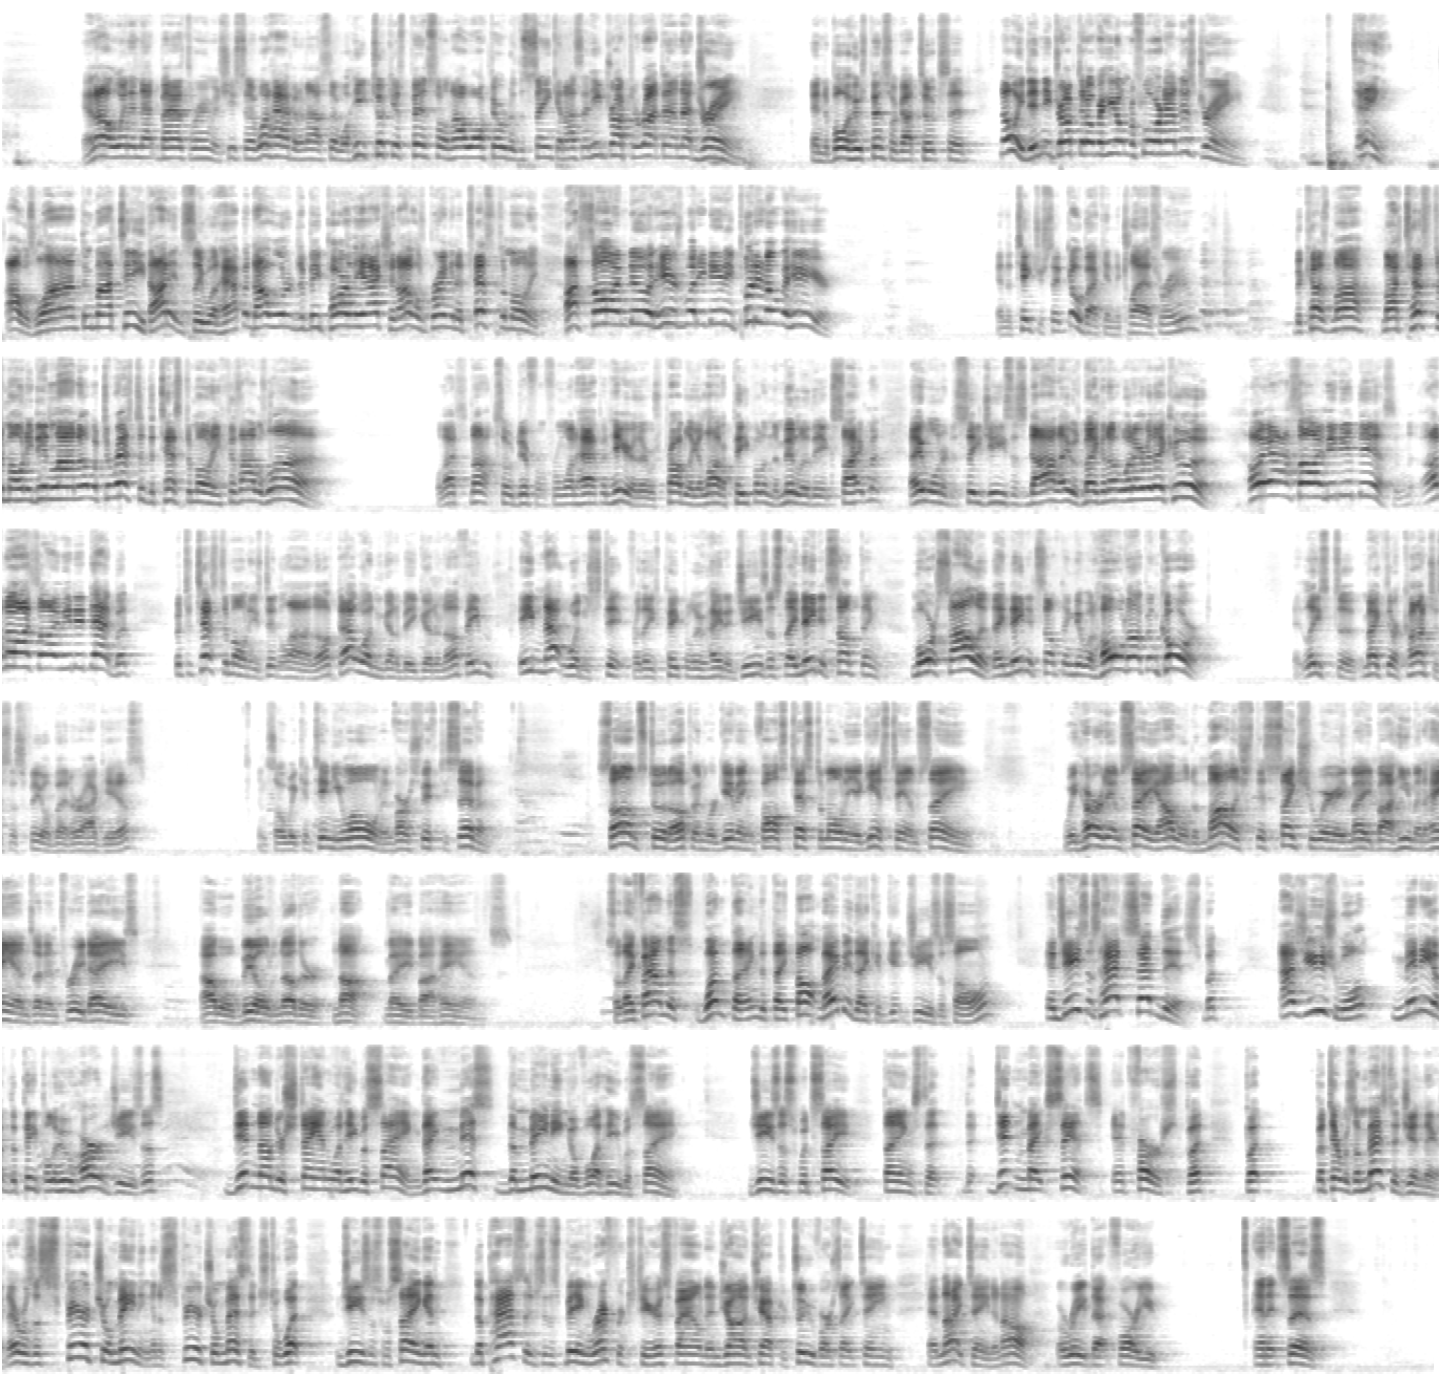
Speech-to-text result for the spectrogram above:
And I went in that bathroom and she said, What happened? And I said, Well, he took his pencil and I walked over to the sink and I said, He dropped it right down that drain. And the boy whose pencil got took said, No, he didn't. He dropped it over here on the floor down this drain. Dang it. I was lying through my teeth. I didn't see what happened. I wanted to be part of the action. I was bringing a testimony. I saw him do it. Here's what he did. He put it over here. And the teacher said, Go back in the classroom. Because my, my testimony didn't line up with the rest of the testimony because I was lying. Well, that's not so different from what happened here. There was probably a lot of people in the middle of the excitement. They wanted to see Jesus die. They was making up whatever they could. Oh yeah, I saw him. He did this. And oh no, I saw him. He did that. But but the testimonies didn't line up. That wasn't going to be good enough. Even even that wouldn't stick for these people who hated Jesus. They needed something more solid. They needed something that would hold up in court, at least to make their consciences feel better, I guess. And so we continue on in verse 57. Some stood up and were giving false testimony against him, saying, We heard him say, I will demolish this sanctuary made by human hands, and in three days I will build another not made by hands. So they found this one thing that they thought maybe they could get Jesus on. And Jesus had said this, but as usual, many of the people who heard Jesus didn't understand what he was saying. They missed the meaning of what he was saying. Jesus would say things that, that didn't make sense at first, but, but but there was a message in there. There was a spiritual meaning and a spiritual message to what Jesus was saying. And the passage that's being referenced here is found in John chapter 2, verse 18 and 19. And I'll read that for you. And it says,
